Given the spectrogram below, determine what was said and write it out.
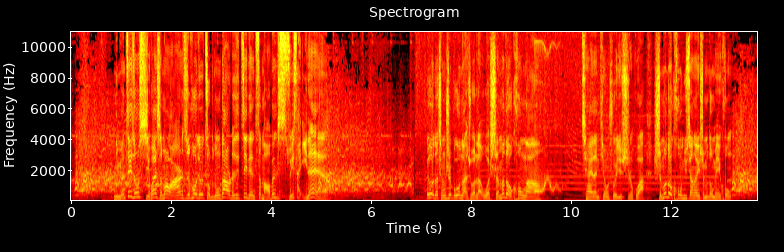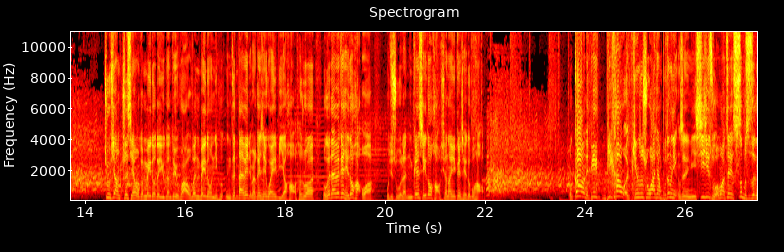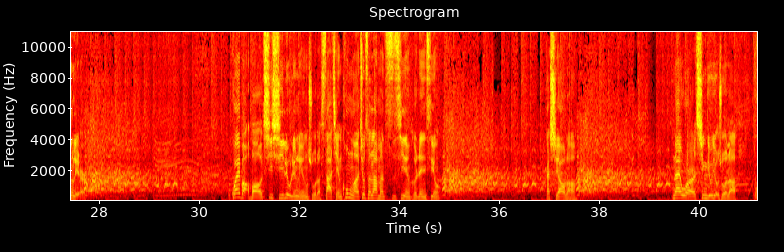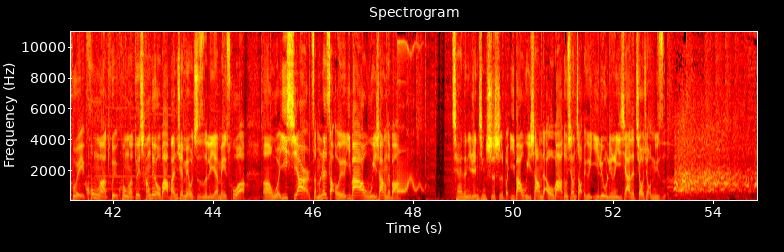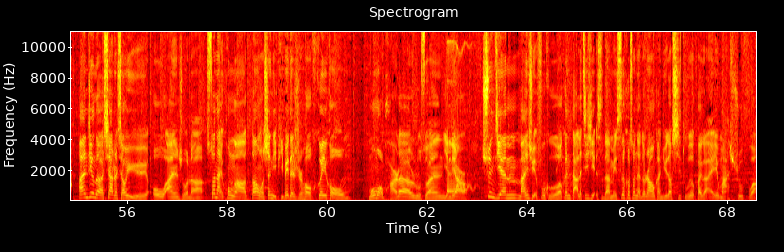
你们这种喜欢什么玩意儿之后就走不动道的这这点这毛病随谁呢？饿的城市不够暖说了，我什么都控啊，亲爱的，你听我说一句实话，什么都控就相当于什么都没控。就像之前我跟贝豆的一段对话，我问贝豆，你和你跟单位里面跟谁关系比较好？他说我跟单位跟谁都好啊。我就说了，你跟谁都好，相当于跟谁都不好。我告诉你，别别看我平时说话像不正经似的，你细细琢磨，这是不是这个理儿？乖宝宝七七六零零说了，撒钱控啊，就是那么自信和任性。该吃药了啊！奈沃清九九说了。腿控啊，腿控啊，对长腿欧巴完全没有自制力啊！没错啊，嗯，我一七二，怎么着找一个一八五以上的吧？亲爱的，你认清事实吧，一八五以上的欧巴都想找一个一六零以下的娇小女子。安静的下着小雨，欧安说了，酸奶控啊，当我身体疲惫的时候，喝一口某某牌的乳酸饮料，瞬间满血复活，跟打了鸡血似的。每次喝酸奶都让我感觉到吸毒的快感，哎呦妈，舒服啊！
